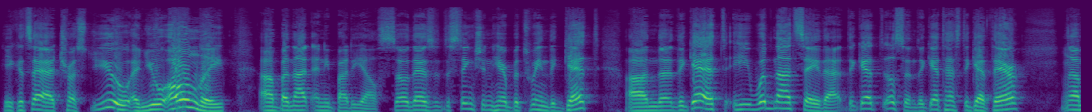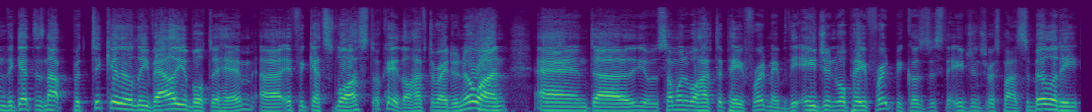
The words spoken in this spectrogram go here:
He could say, "I trust you and you only, uh, but not anybody else." So there's a distinction here between the get. On the the get, he would not say that. The get, listen, the get has to get there um, the get is not particularly valuable to him. Uh, if it gets lost, okay, they'll have to write a new one, and uh, you know someone will have to pay for it. Maybe the agent will pay for it because it's the agent's responsibility.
